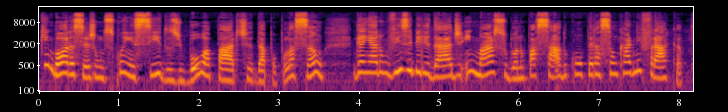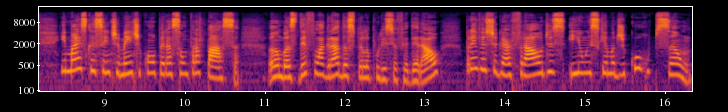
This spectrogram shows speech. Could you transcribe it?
que, embora sejam desconhecidos de boa parte da população, ganharam visibilidade em março do ano passado com a Operação Carne Fraca e mais recentemente com a Operação Trapaça, ambas deflagradas pela Polícia Federal para investigar fraudes e um esquema de corrupção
